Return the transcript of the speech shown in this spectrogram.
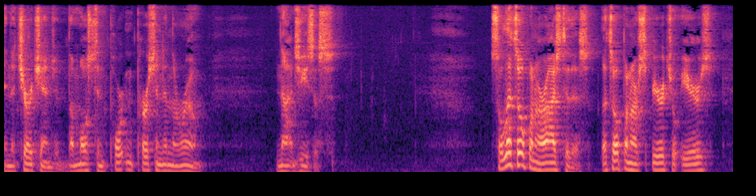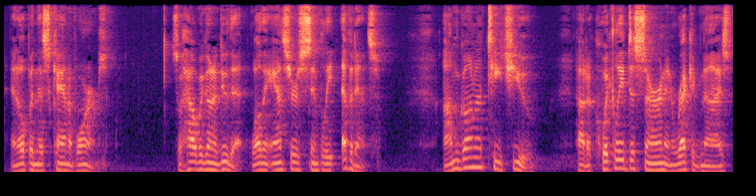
in the church engine, the most important person in the room, not Jesus. So let's open our eyes to this. Let's open our spiritual ears and open this can of worms. So, how are we going to do that? Well, the answer is simply evidence. I'm going to teach you how to quickly discern and recognize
